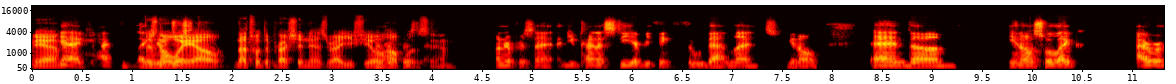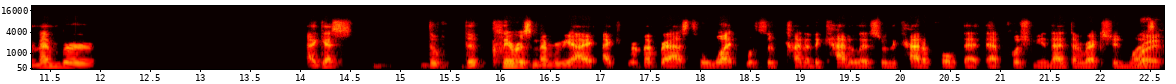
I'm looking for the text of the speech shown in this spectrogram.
Yeah, yeah exactly. Like there's no way out. That's what depression is right? You feel 100%. helpless. yeah. 100% and you kind of see everything through that lens you know? And um you know so like i remember i guess the the clearest memory I, I can remember as to what was the kind of the catalyst or the catapult that that pushed me in that direction was right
